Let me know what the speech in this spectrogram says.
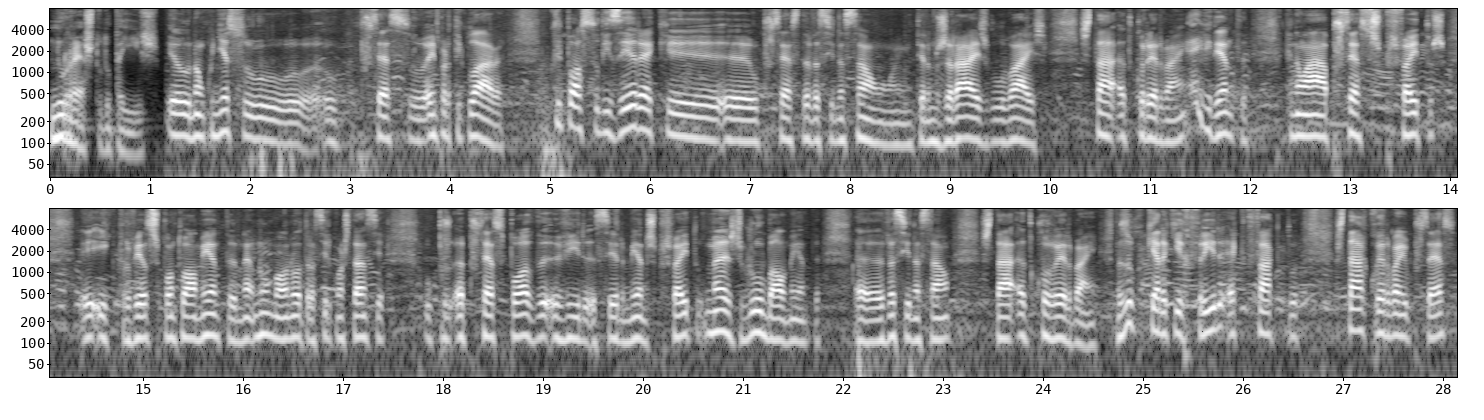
no resto do país. Eu não conheço o processo em particular. O que lhe posso dizer é que uh, o processo da vacinação, em termos gerais, globais, está a decorrer bem. É evidente que não há processos perfeitos e, e que, por vezes, pontualmente, numa ou noutra circunstância, o processo pode vir a ser menos perfeito, mas globalmente a vacinação está a decorrer bem. Mas o que quero aqui referir é que, de facto, está a correr bem o processo.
